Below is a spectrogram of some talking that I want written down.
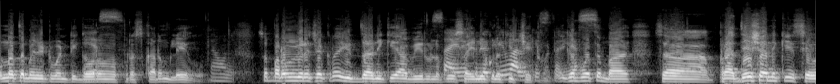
ఉన్నతమైనటువంటి గౌరవ పురస్కారం లేవు సో పరమవీర చక్ర యుద్ధానికి ఆ వీరులకు సైనికులకి ఇచ్చేటువంటి. ఇకపోతే దేశానికి సేవ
